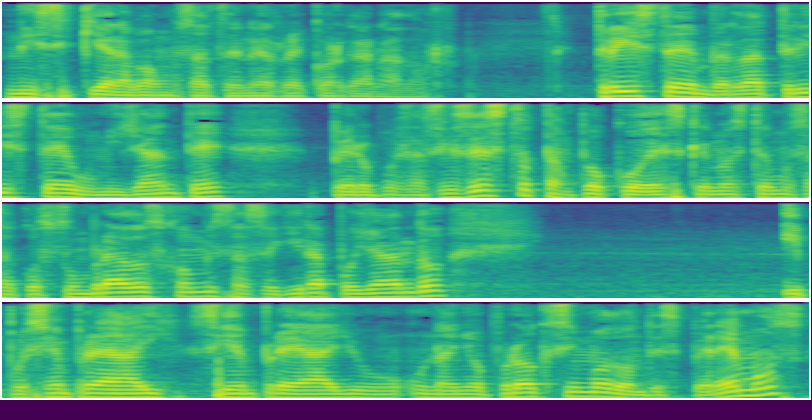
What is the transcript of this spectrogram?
ni siquiera vamos a tener récord ganador. Triste, en verdad triste, humillante, pero pues así es esto, tampoco es que no estemos acostumbrados, homies, a seguir apoyando. Y pues siempre hay, siempre hay un, año próximo donde esperemos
